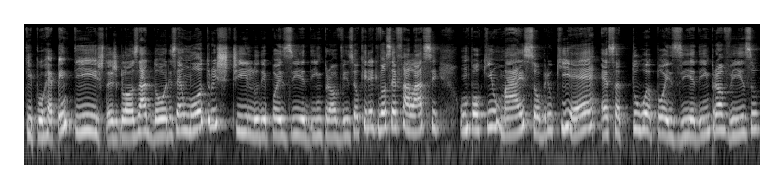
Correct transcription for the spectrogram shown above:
tipo repentistas, glosadores, é um outro estilo de poesia de improviso. Eu queria que você falasse um pouquinho mais sobre o que é essa tua poesia de improviso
